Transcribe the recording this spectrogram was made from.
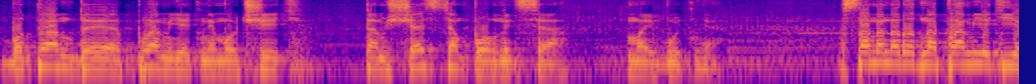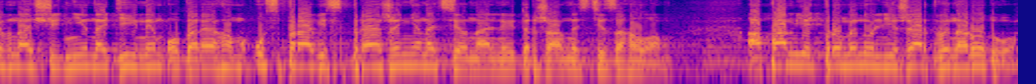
бо там, де пам'ять не мовчить, там щастям повниться майбутнє. Саме народна пам'ять є в наші дні надійним оберегом у справі збереження національної державності загалом. А пам'ять про минулі жертви народу,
